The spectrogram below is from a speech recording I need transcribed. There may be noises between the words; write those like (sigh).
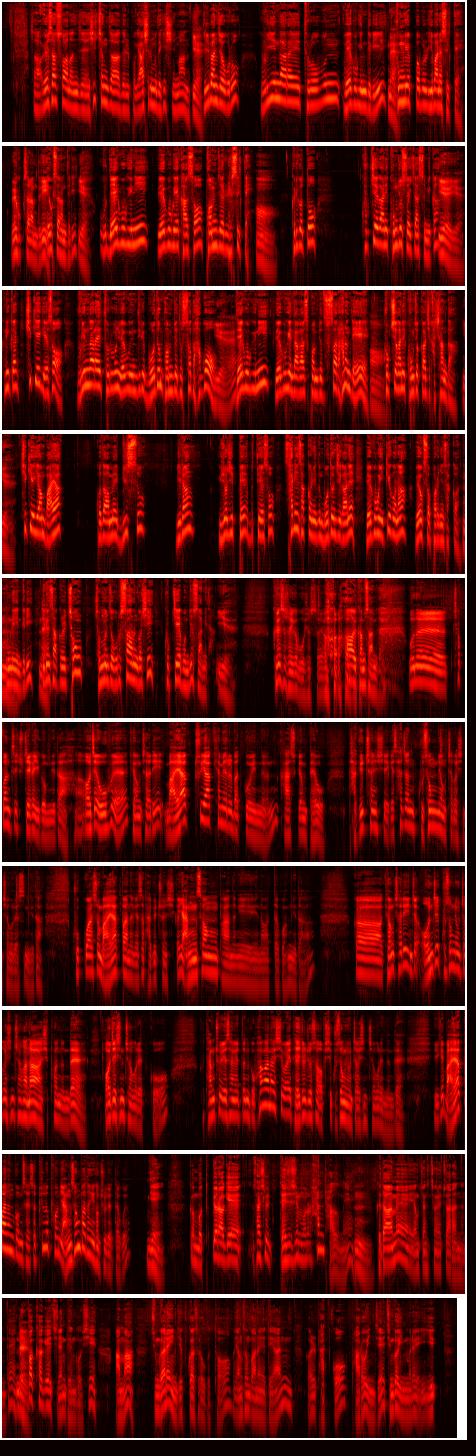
자, 외사 수사는 이제 시청자들 보기 아시는 분들 계시지만 예. 일반적으로 우리나라에 들어온 외국인들이 네. 국내법을 위반했을 때 외국 사람들이 외국 사람들이 예. 내국인이 외국에 가서 범죄를 했을 때 어. 그리고 또 국제 간의 공조수사 있지 않습니까? 예, 예. 그러니까 쉽게 얘기해서 우리나라에 들어온 외국인들이 모든 범죄도 수사도 하고 예. 내국인이 외국에 나가서 범죄도 수사를 하는데 어. 국제 간의 공조까지 같이 한다. 예. 쉽게 얘기하면 마약, 그 다음에 밀수, 밀항, 유조집회부터 해서 살인 사건이든 뭐든지 간에 외국인이 끼거나 외국서 벌어진 사건, 음. 국내인들이 네. 이런 사건을 총 전문적으로 수사하는 것이 국제 범죄 수사입니다. 예. 그래서 저희가 모셨어요. 아, (laughs) 감사합니다. 오늘 첫 번째 주제가 이겁니다. 아, 어제 오후에 경찰이 마약 투약 혐의를 받고 있는 가수 겸 배우 박유천 씨에게 사전 구속영장을 신청을 했습니다. 국과수 마약 반응에서 박유천 씨가 양성 반응이 나왔다고 합니다. 그러니까 경찰이 이제 언제 구속영장을 신청하나 싶었는데 어제 신청을 했고 그 당초 예상했던 그 황하나 씨와의 대질 조사 없이 구속영장을 신청을 했는데 이게 마약 반응 검사에서 필로폰 양성 반응이 검출됐다고요? 예. 그러니까 뭐 특별하게 사실 대지 실문을 한 다음에 음. 그 다음에 영장 신청을 할 줄 알았는데 네. 급박하게 진행된 것이 아마 중간에 이제 국가수로부터 양성 반응에 대한 걸 받고 바로 이제 증거 인멸에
